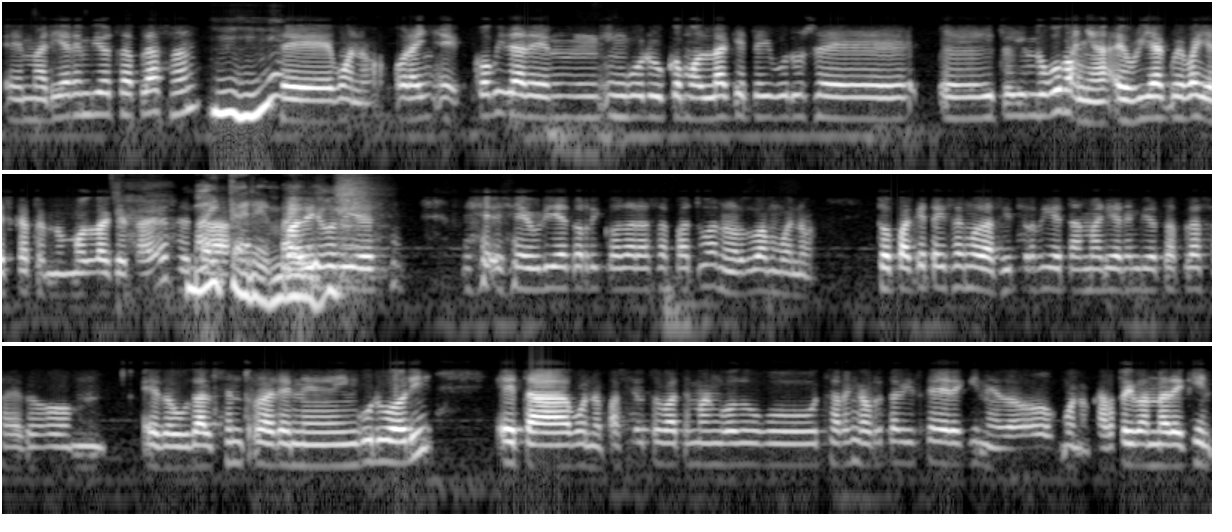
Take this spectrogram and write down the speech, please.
e, Mariaren bihotza plazan, mm -hmm. ze, bueno, orain, e, COVID-aren inguruko moldaketa buruz e, e, egin dugu, baina euriak bai eskatzen du moldaketa, ez? Eta, Baitaren, bai. Badi, e, euria etorriko dara zapatuan, orduan, bueno, topaketa izango da Ziterdietan Mariaren Biota Plaza edo edo udal zentroaren eh, inguru hori eta bueno, paseoto bat emango dugu txarren gaurreta bizkaiarekin edo bueno, kartoi bandarekin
